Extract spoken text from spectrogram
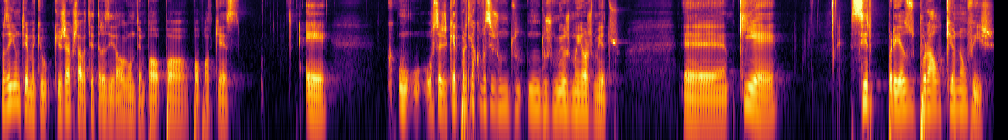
Mas aí um tema que eu, que eu já gostava de ter trazido há algum tempo para, para, para o podcast é. Um, ou seja, quero partilhar com vocês um, do, um dos meus maiores medos, uh, que é ser preso por algo que eu não fiz.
